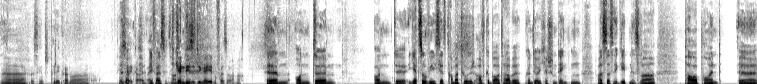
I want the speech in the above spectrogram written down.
Ja, ich weiß nicht, ob es Pelikan war. Ist ja ich, egal. Ich, ich weiß jetzt Ich kenne diese Dinger jedenfalls auch noch. Ähm, und ähm, und äh, jetzt, so wie ich es jetzt dramaturgisch aufgebaut habe, könnt ihr euch ja schon denken, was das Ergebnis war. PowerPoint äh,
